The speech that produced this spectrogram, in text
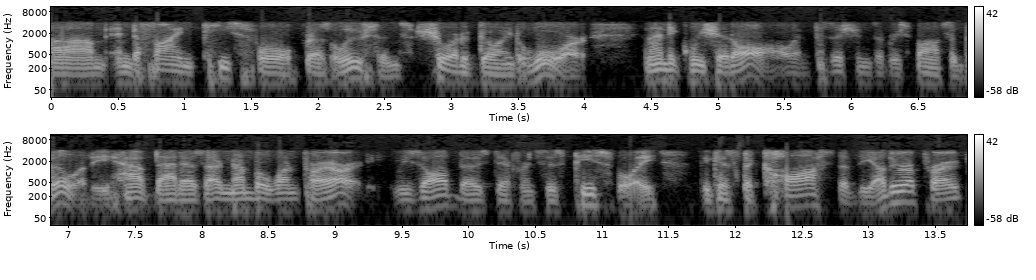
um, and to find peaceful resolutions short of going to war. And I think we should all, in positions of responsibility, have that as our number one priority. Resolve those differences peacefully because the cost of the other approach,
